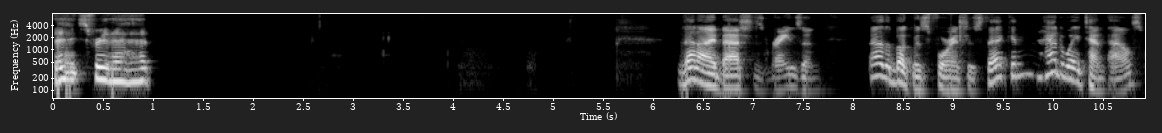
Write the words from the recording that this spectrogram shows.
thanks for that. Then I bashed his brains in. Uh, the book was four inches thick and had to weigh ten pounds.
